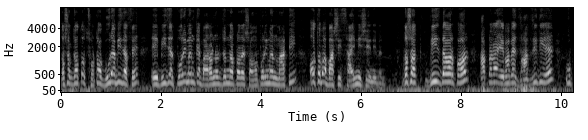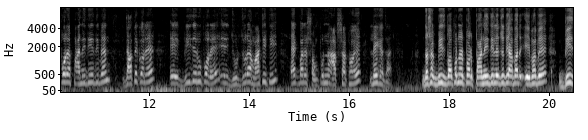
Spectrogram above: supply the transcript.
দর্শক, যত ছোট গুঁড়া বীজ আছে, এই বীজের পরিমাণকে বাড়ানোর জন্য আপনারা সমপরিমাণ মাটি অথবা বাসি ছাই মিশিয়ে নেবেন। দর্শক, বীজ দেওয়ার পর আপনারা এভাবে ঝাঁঝরি দিয়ে উপরে পানি দিয়ে দিবেন, যাতে করে এই বীজের উপরে এই ঝুরঝুরা মাটিটি একবারে সম্পূর্ণ আটসাট হয়ে লেগে যায়। দর্শক, বীজ বপনের পর পানি দিলে যদি আবার এভাবে বীজ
